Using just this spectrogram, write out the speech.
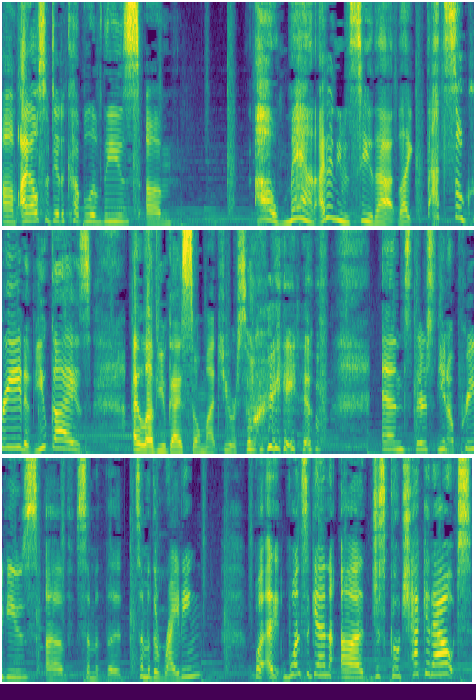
Um, I also did a couple of these. Um, oh man, I didn't even see that. Like that's so creative. You guys, I love you guys so much. You are so creative. And there's you know previews of some of the some of the writing. But I, once again, uh, just go check it out.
